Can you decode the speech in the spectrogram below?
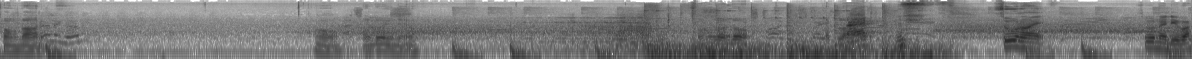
ส่งดอน Bellingham. โอ้โรนลโดอยู่ไหนวะส่งให้โรนลโด Time and เรีย space. บร้อยสู้หน่อย สู้หน่อยดีวะ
